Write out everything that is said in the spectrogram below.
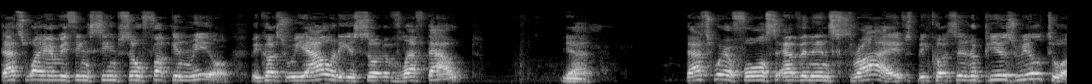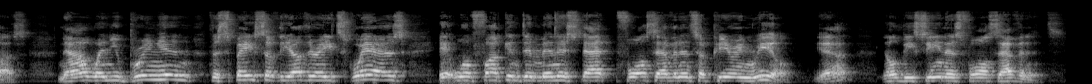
That's why everything seems so fucking real, because reality is sort of left out. Yeah. Mm. That's where false evidence thrives because it appears real to us. Now, when you bring in the space of the other eight squares, it will fucking diminish that false evidence appearing real. Yeah? They'll be seen as false evidence.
